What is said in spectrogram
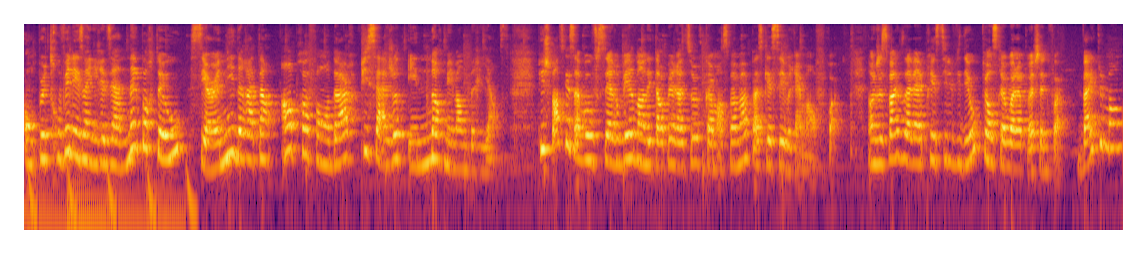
on peut trouver les ingrédients n'importe où, c'est un hydratant en profondeur, puis ça ajoute énormément de brillance. Puis je pense que ça va vous servir dans des températures comme en ce moment parce que c'est vraiment froid. Donc j'espère que vous avez apprécié la vidéo, puis on se revoit la prochaine fois. Bye tout le monde!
